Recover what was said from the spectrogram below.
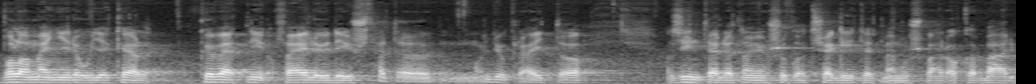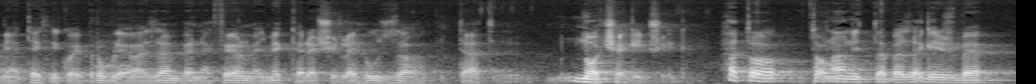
valamennyire ugye kell követni a fejlődést, hát mondjuk rá itt a, az internet nagyon sokat segített, mert most már akar bármilyen technikai probléma az embernek, felmegy, megkeresi, lehúzza, tehát nagy segítség. Hát a, talán itt ebbe az egészbe,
